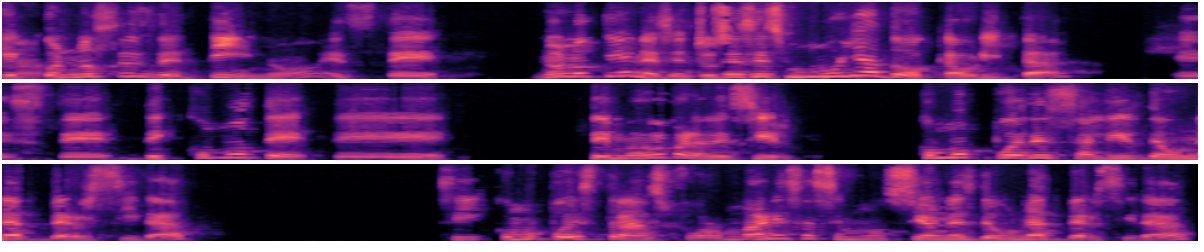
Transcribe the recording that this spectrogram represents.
que conoces de ti, ¿no? Este, no lo tienes. Entonces es muy ad hoc ahorita este, de cómo te, te, te muevo para decir, ¿cómo puedes salir de una adversidad? ¿Sí? ¿Cómo puedes transformar esas emociones de una adversidad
